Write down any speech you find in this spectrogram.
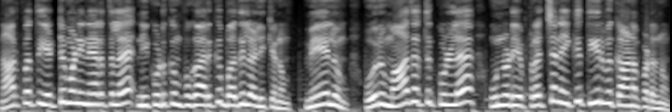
நாற்பத்தி எட்டு மணி நேரத்துல நீ கொடுக்கும் புகாருக்கு பதில் அளிக்கணும். மேலும் ஒரு மாதத்துக்குள்ள உன்னுடைய பிரச்சனைக்கு தீர்வு காணப்படணும்.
